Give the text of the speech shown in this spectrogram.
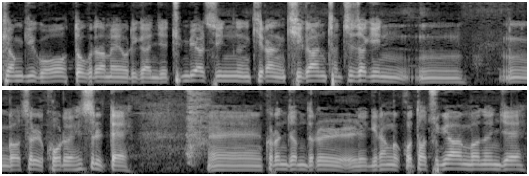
경기고 또 그다음에 우리가 이제 준비할 수 있는 기간 기간 전체적인 음, 음, 것을 고려했을 때 에, 그런 점들을 얘기를 한 거고 더 중요한 거는 이제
